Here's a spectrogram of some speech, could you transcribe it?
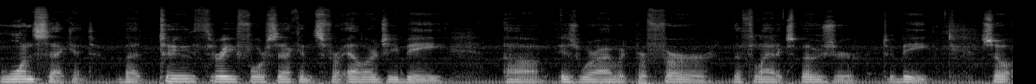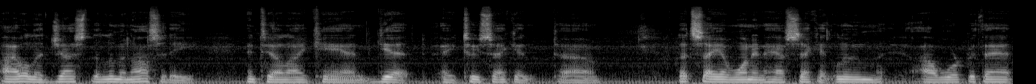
one second, but two, three, four seconds for LRGB uh, is where I would prefer the flat exposure to be. So I will adjust the luminosity until I can get a two second, uh, let's say a one and a half second lume I'll work with that.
